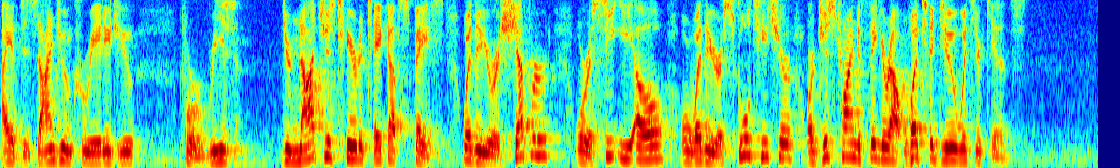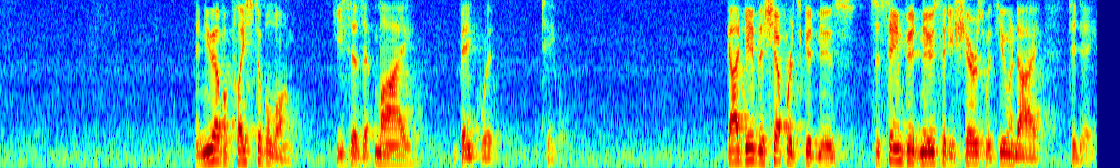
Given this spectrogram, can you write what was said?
I have designed you and created you for a reason. You're not just here to take up space, whether you're a shepherd or a CEO or whether you're a school teacher or just trying to figure out what to do with your kids. And you have a place to belong, he says, at my banquet table. God gave the shepherds good news. It's the same good news that he shares with you and I today.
